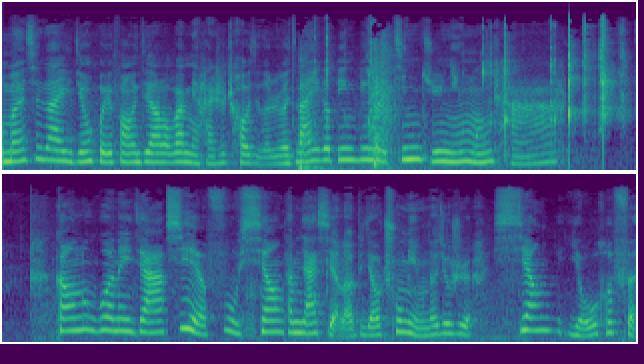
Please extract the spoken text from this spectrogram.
我们现在已经回房间了，外面还是超级的热。来一个冰冰的金桔柠檬茶。刚路过那家谢富香，他们家写了比较出名的就是香油和粉，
